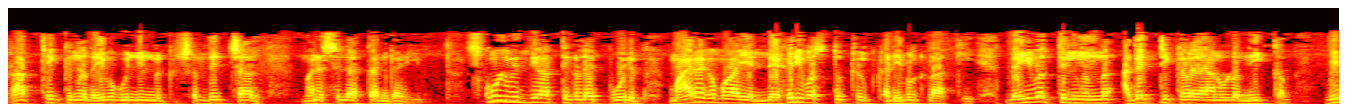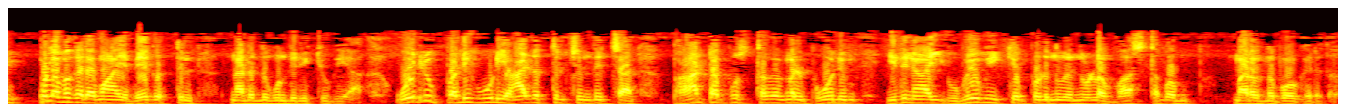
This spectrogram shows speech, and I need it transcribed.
പ്രാർത്ഥിക്കുന്ന ദൈവകുഞ്ഞുങ്ങൾക്ക് ശ്രദ്ധിച്ചാൽ മനസ്സിലാക്കാൻ കഴിയും. സ്കൂൾ വിദ്യാർത്ഥികളെ പോലും മാരകമായ ലഹരി വസ്തുക്കൾ അടിമകളാക്കി ദൈവത്തിൽ നിന്ന് അകറ്റിക്കളയാനുള്ള നീക്കം വിപ്ലവകരമായ വേഗത്തിൽ നടന്നുകൊണ്ടിരിക്കുകയാണ്. ഒരു പടി കൂടി ആഴത്തിൽ ചിന്തിച്ചാൽ പാഠപുസ്തകങ്ങൾ പോലും ഇതിനായി ഉപയോഗിക്കപ്പെടുന്നു എന്നുള്ള വാസ്തവം മറന്നു പോകരുത്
